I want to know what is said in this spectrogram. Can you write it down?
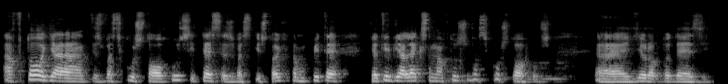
αυτό για τις βασικούς στόχους, οι τέσσερις βασικοί στόχοι. Θα μου πείτε γιατί διαλέξαμε αυτούς τους βασικούς στόχους γύρω από τον ΤΕΖΙ.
